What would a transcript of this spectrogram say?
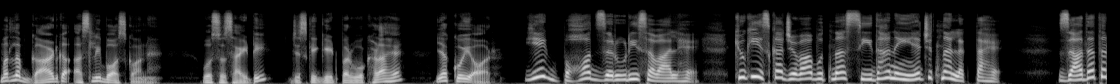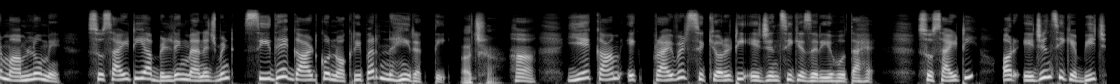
मतलब गार्ड का असली बॉस कौन है? वो सोसाइटी जिसके गेट पर वो खड़ा है या कोई और? ये एक बहुत ज़रूरी सवाल है क्योंकि इसका जवाब उतना सीधा नहीं है जितना लगता है। ज़्यादातर मामलों में सोसाइटी या बिल्डिंग मैनेजमेंट सीधे गार्ड को नौकरी पर नहीं रखती। अच्छा। हाँ ये काम एक प्राइवेट सिक्योरिटी एजेंसी के ज़रिए होता है। सोसाइटी और एजेंसी के बीच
